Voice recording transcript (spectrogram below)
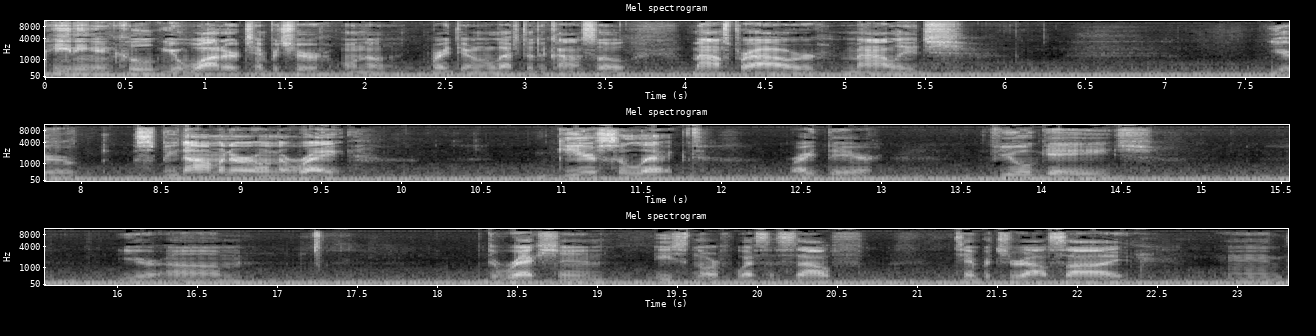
heating and cool, your water temperature on the right there on the left of the console miles per hour, mileage, your speedometer on the right, gear select right there, fuel gauge, your um, direction, east, north, west, and south, temperature outside, and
